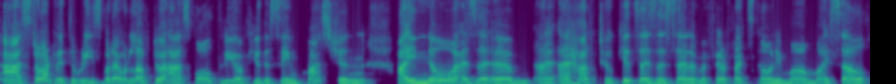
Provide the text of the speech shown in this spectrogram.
to ask, start with Reece, but I would love to ask all three of you the same question. I know as a, um, I, I have two kids, as I said, I'm a Fairfax County mom myself.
